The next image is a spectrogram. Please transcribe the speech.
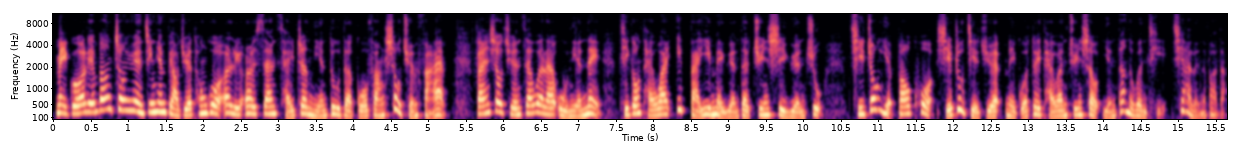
美国联邦众议院今天表决通过二零二三财政年度的国防授权法案，法案授权在未来五年内提供台湾一百亿美元的军事援助，其中也包括协助解决美国对台湾军售延宕的问题。戚海伦的报道。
